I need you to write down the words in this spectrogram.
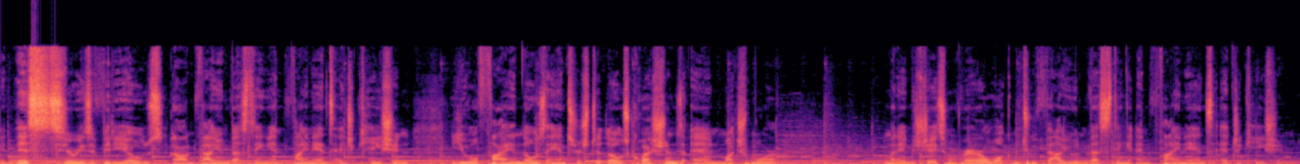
In this series of videos on value investing and finance education, you will find those answers to those questions and much more. My name is Jason Rivera. Welcome to Value Investing and Finance Education.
